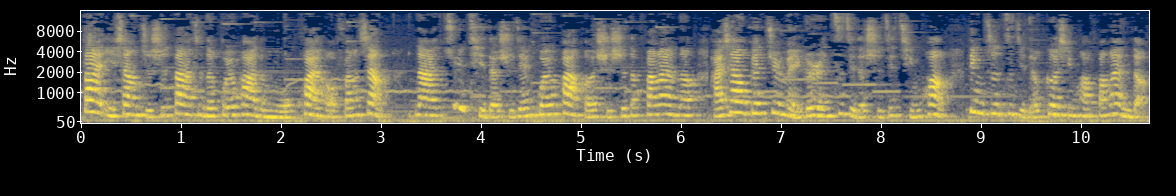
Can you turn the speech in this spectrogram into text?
但以上只是大致的规划的模块和方向，那具体的时间规划和实施的方案呢，还是要根据每个人自己的实际情况定制自己的个性化方案的。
